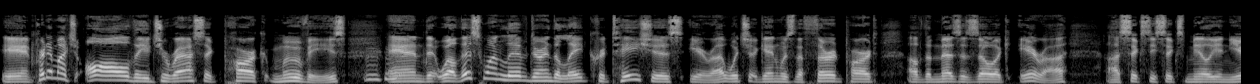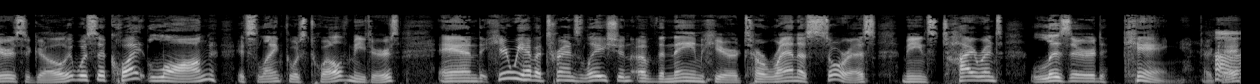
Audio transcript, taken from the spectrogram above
in pretty much all the Jurassic Park movies. And, well, this one lived during the late Cretaceous era, which again was the third part of the Mesozoic era. Uh, 66 million years ago. It was uh, quite long. Its length was 12 meters. And here we have a translation of the name here. Tyrannosaurus means tyrant lizard king. Okay,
